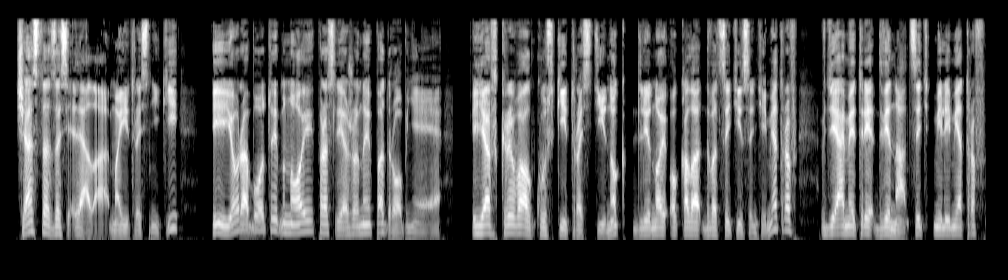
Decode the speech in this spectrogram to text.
часто заселяла мои тростники, и ее работы мной прослежены подробнее. Я вскрывал куски тростинок длиной около 20 сантиметров, в диаметре 12 миллиметров.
